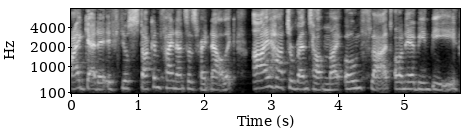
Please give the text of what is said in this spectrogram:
I get it. If you're stuck in finances right now, like I had to rent out my own flat on Airbnb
